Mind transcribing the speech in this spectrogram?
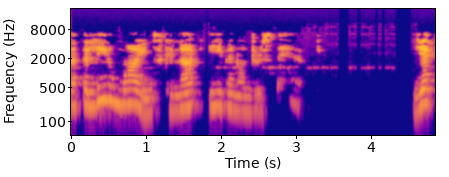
that the little minds cannot even understand. Yet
